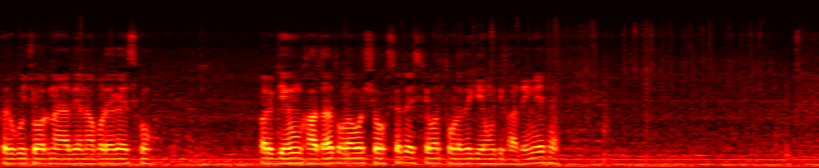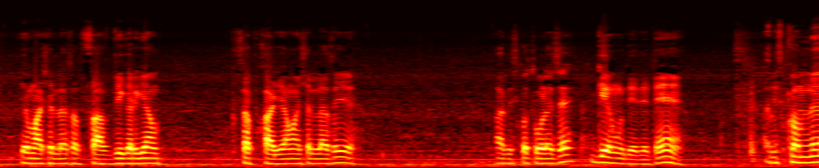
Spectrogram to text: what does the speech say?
फिर कुछ और नया देना पड़ेगा इसको। पर गेहूँ खाता है, थोड़ा बहुत शौक से तो इसके बाद थोड़ा सा गेहूँ दिखा देंगे इसे। ये माशाल्लाह सब साफ़ भी कर गया हूँ सब खा गया माशाल्लाह से ये। अब इसको थोड़े से गेहूँ दे देते हैं। अब इसको हमने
